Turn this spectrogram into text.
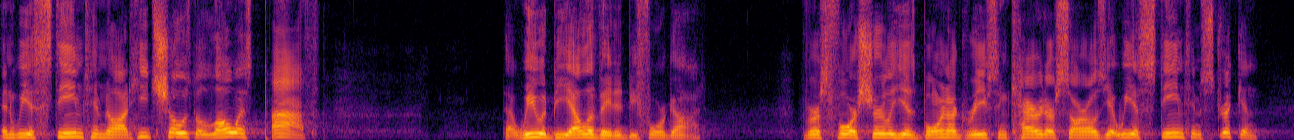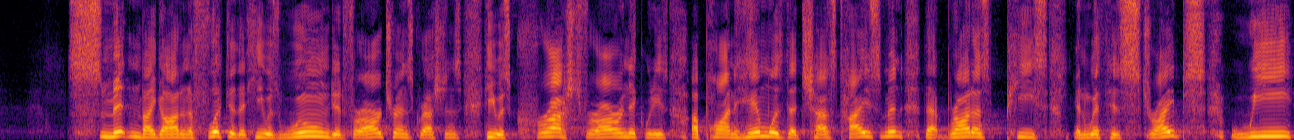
and we esteemed him not. He chose the lowest path that we would be elevated before God. Verse 4 Surely he has borne our griefs and carried our sorrows, yet we esteemed him stricken smitten by God and afflicted, that he was wounded for our transgressions, he was crushed for our iniquities. Upon him was the chastisement that brought us peace, and with his stripes we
